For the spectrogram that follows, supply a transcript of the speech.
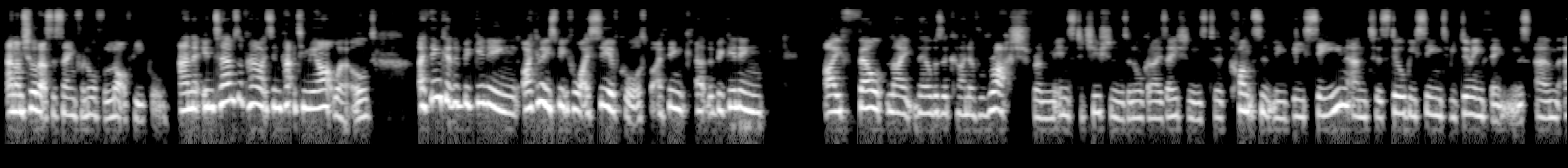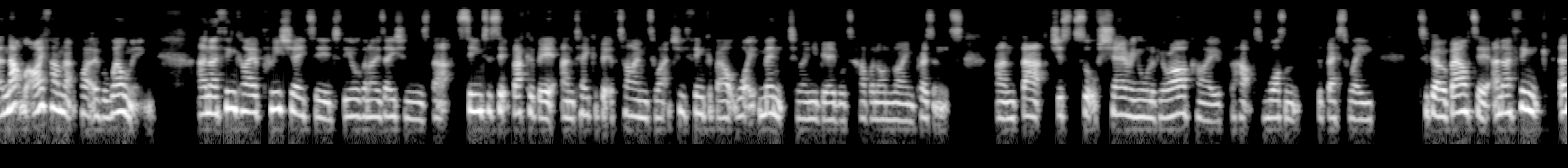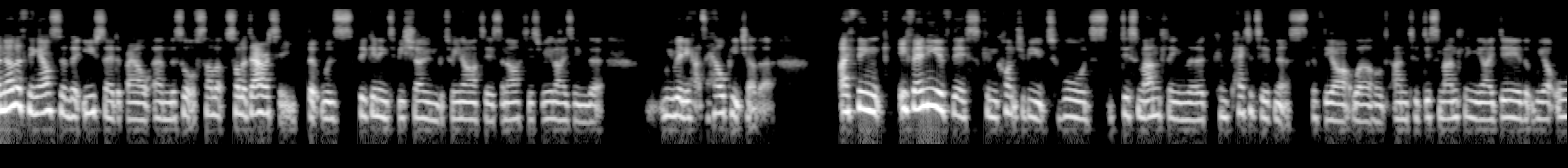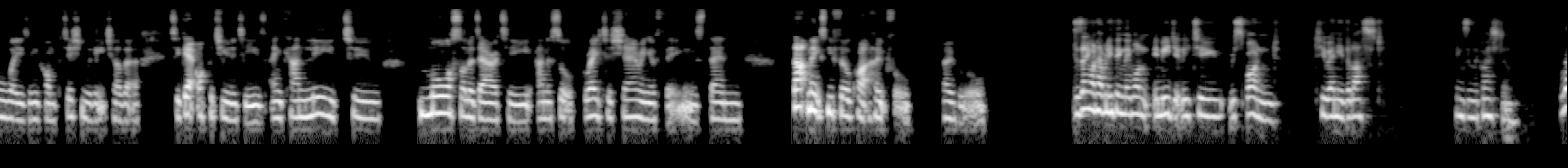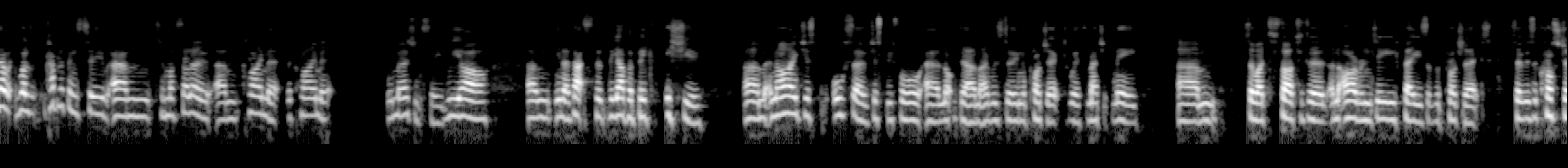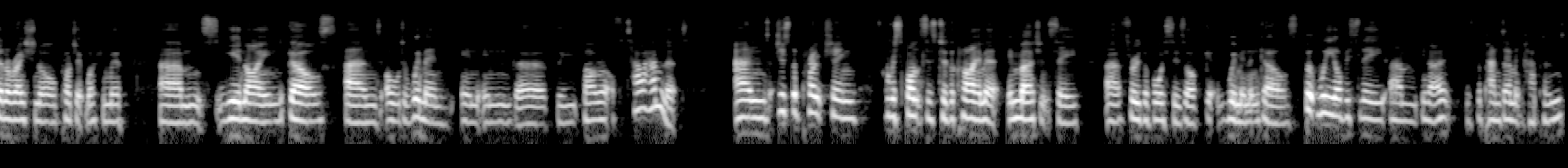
And I'm sure that's the same for an awful lot of people. And in terms of how it's impacting the art world, I think at the beginning, I can only speak for what I see, of course, but I think at the beginning, I felt like there was a kind of rush from institutions and organizations to constantly be seen and to still be seen to be doing things. Um, and that I found that quite overwhelming. And I think I appreciated the organizations that seemed to sit back a bit and take a bit of time to actually think about what it meant to only be able to have an online presence. And that just sort of sharing all of your archive perhaps wasn't the best way to go about it. And I think another thing else that you said about um, the sort of sol- solidarity that was beginning to be shown between artists and artists realizing that we really had to help each other. I think if any of this can contribute towards dismantling the competitiveness of the art world and to dismantling the idea that we are always in competition with each other to get opportunities and can lead to more solidarity and a sort of greater sharing of things, then that makes me feel quite hopeful overall. Does anyone have anything they want immediately to respond to any of the last things in the question? No, well, a couple of things to um, to Marcelo. Um, climate, the climate emergency. We are, um, you know, that's the, the other big issue. Um, and I just also just before uh, lockdown, I was doing a project with Magic Me, um, so I started a, an R and D phase of the project. So it was a cross generational project working with um, year nine girls and older women in in the the borough of Tower Hamlet, and just approaching responses to the climate emergency uh, through the voices of women and girls. But we obviously, um, you know, the pandemic happened.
